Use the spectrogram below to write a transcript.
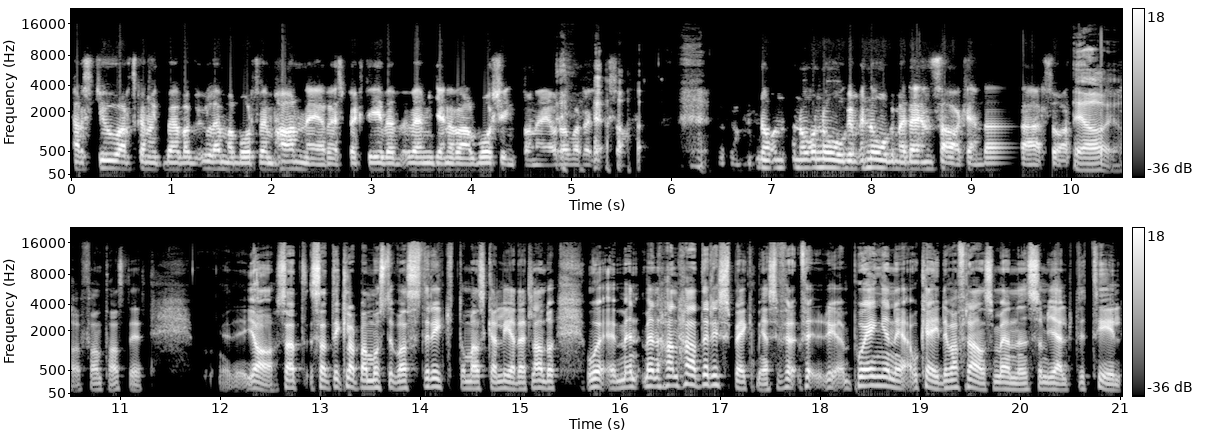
herr Stewart ska nog inte behöva glömma bort vem han är respektive vem general Washington är och då var det liksom no, no, nog, nog med den saken där. Så att... Ja, ja, fantastiskt. Ja, så att, så att det är klart man måste vara strikt om man ska leda ett land. Och, och, men, men han hade respekt med sig. För, för poängen är, okej, okay, det var fransmännen som hjälpte till,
